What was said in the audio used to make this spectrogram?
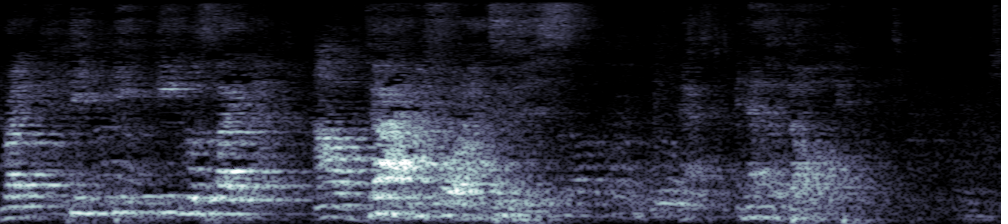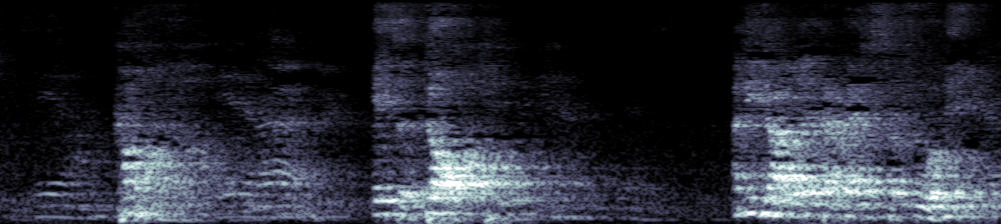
right? He, he, he was like, I'll die before I do this. And that's a dog. Come on. It's a dog. I need y'all to let that register for a minute.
